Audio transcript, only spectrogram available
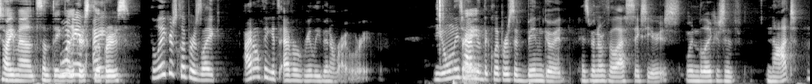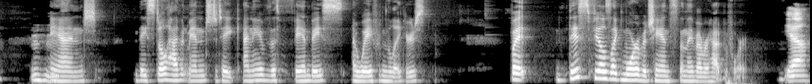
talking about? Something Well, I mean, Lakers I- Clippers. The Lakers Clippers, like, I don't think it's ever really been a rivalry. The only time Right. that the Clippers have been good has been over the last six years when the Lakers have not. Mhm. And they still haven't managed to take any of the fan base away from the Lakers. But this feels like more of a chance than they've ever had before. yeah.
